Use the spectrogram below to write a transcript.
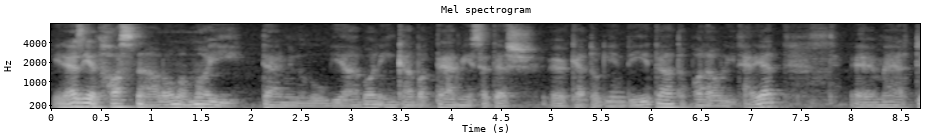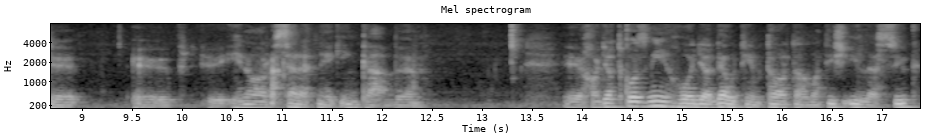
Én ezért használom a mai terminológiában inkább a természetes ketogén diétát, a paleolit helyett, mert én arra szeretnék inkább hagyatkozni, hogy a deutin tartalmat is illesszük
